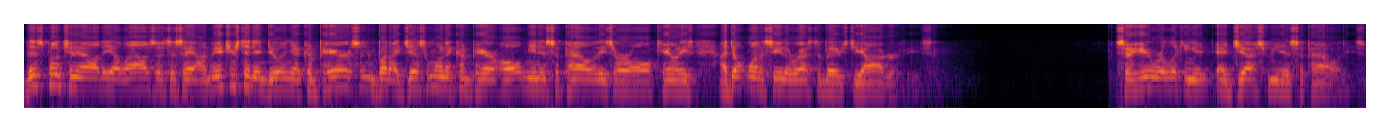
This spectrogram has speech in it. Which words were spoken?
this functionality allows us to say, I'm interested in doing a comparison, but I just want to compare all municipalities or all counties. I don't want to see the rest of those geographies. So here we're looking at, at just municipalities.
